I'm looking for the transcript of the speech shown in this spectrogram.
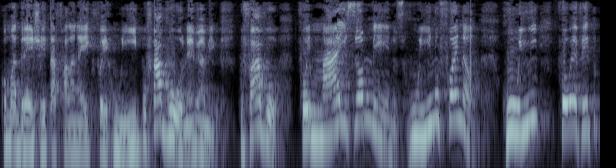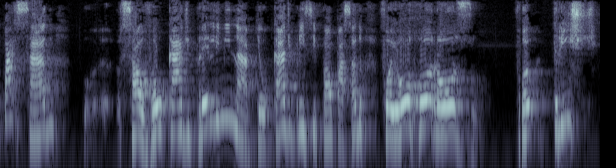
como o André G tá falando aí, que foi ruim. Por favor, né, meu amigo? Por favor. Foi mais ou menos. Ruim não foi, não. Ruim foi o evento passado, salvou o card preliminar, porque o card principal passado foi horroroso. Foi triste.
